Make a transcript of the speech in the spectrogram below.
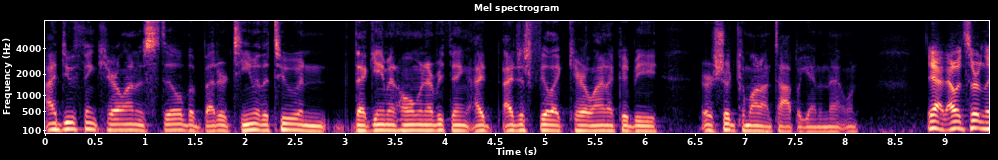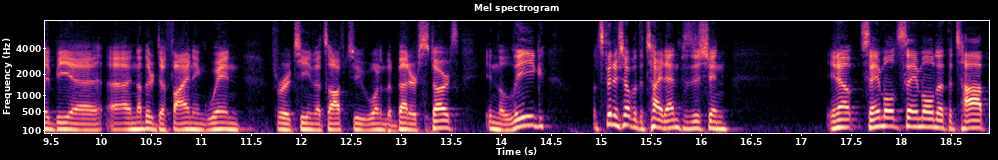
I do think Carolina is still the better team of the two, and that game at home and everything. I I just feel like Carolina could be or should come out on top again in that one. Yeah, that would certainly be a, another defining win for a team that's off to one of the better starts in the league. Let's finish up with the tight end position. You know, same old, same old at the top.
